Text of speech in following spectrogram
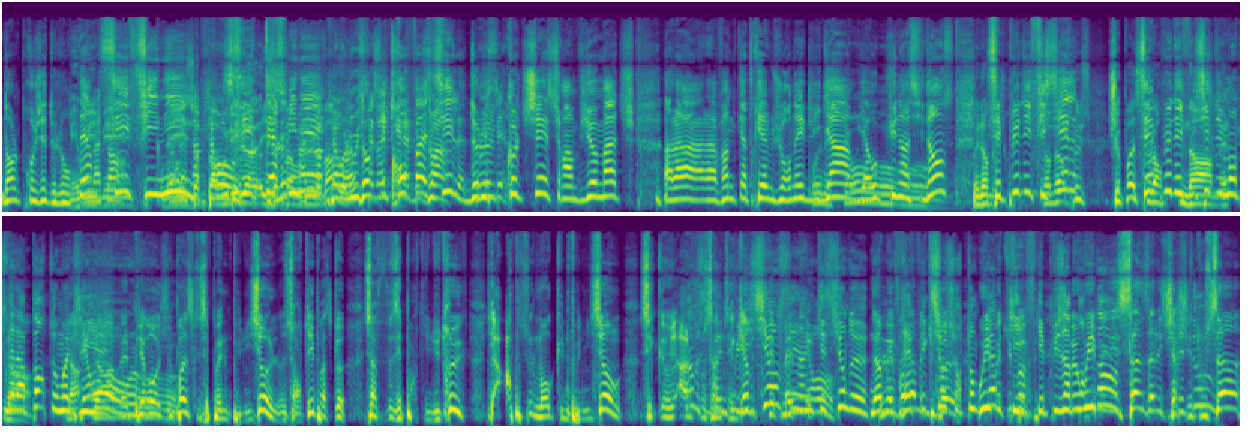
dans le projet de long terme, c'est fini, c'est terminé. Donc c'est trop facile de le coacher sur un vieux match à la, à la 24e journée de Ligue 1 où il n'y a aucune incidence. Non, mais C'est plus difficile. C'est plus difficile de montrer la porte au mois de juillet. non, mais Pierrot, je pense que c'est pas une punition, ils l'ont sorti parce que ça faisait partie du truc. Il n'y a absolument aucune punition. C'est que à Non, mais c'est une 65e, punition, c'était c'est même une Pierrot. question de Non, mais voilà, mais réflexion tu peux- sur ton oui, club mais tu qui, peux- qui est plus mais important. oui, mais sans aller chercher tout. ça,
